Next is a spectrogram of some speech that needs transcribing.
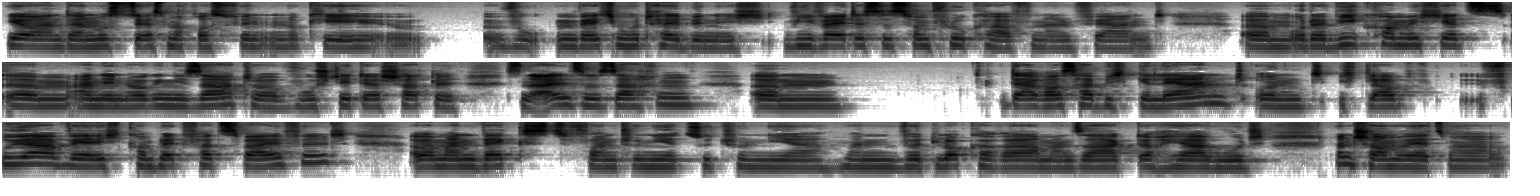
ja, und dann musst du erstmal rausfinden, okay, wo, in welchem Hotel bin ich? Wie weit ist es vom Flughafen entfernt? Ähm, oder wie komme ich jetzt ähm, an den Organisator? Wo steht der Shuttle? Das sind also Sachen, ähm, daraus habe ich gelernt und ich glaube, früher wäre ich komplett verzweifelt, aber man wächst von Turnier zu Turnier. Man wird lockerer, man sagt, ach ja, gut, dann schauen wir jetzt mal,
